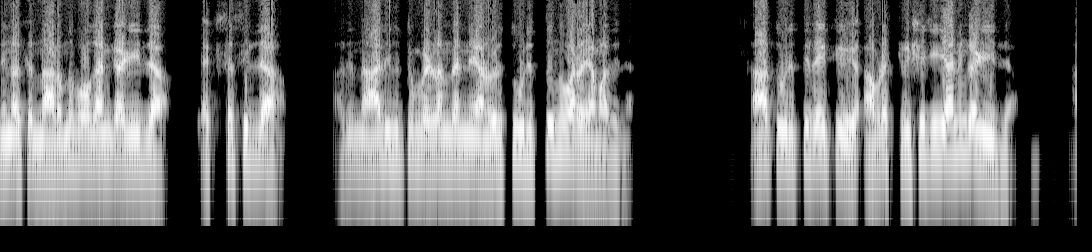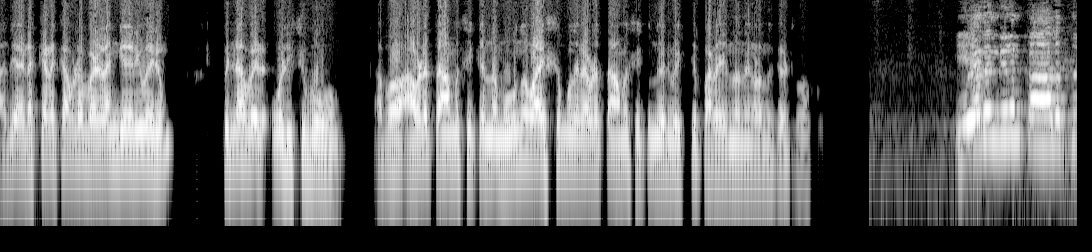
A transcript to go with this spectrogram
നിങ്ങൾക്ക് നടന്നു പോകാൻ കഴിയില്ല. എക്സസ് ഇല്ല. അത് നാല് ചുറ്റും വെള്ളം തന്നെയാണ്. ഒരു തുരുത്ത് എന്ന് പറയാം അതിന്. ആ തുരുത്തിലേക്ക് അവിടെ കൃഷി ചെയ്യാനും കഴിയില്ല. അത് ഇടയ്ക്കിടയ്ക്ക് അവിടെ വെള്ളം കയറി വരും. പിന്നെ ഒലിച്ചു പോകും. അപ്പോൾ അവിടെ താമസിക്കുന്ന മൂന്ന് വയസ്സ് മുതൽ അവിടെ താമസിക്കുന്ന ഒരു വ്യക്തി പറയുന്നത് നിങ്ങളൊന്ന് കേട്ടു നോക്കൂ. ഏതെങ്കിലും കാലത്ത്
